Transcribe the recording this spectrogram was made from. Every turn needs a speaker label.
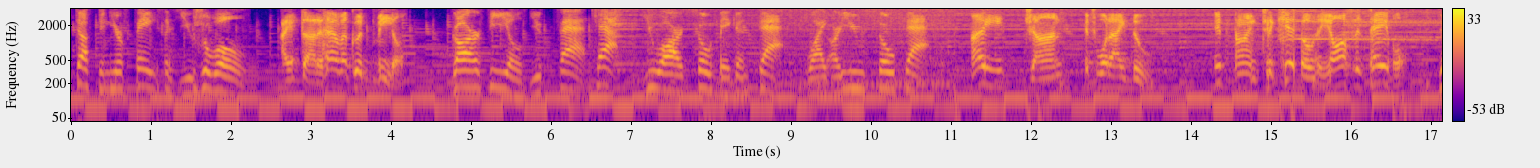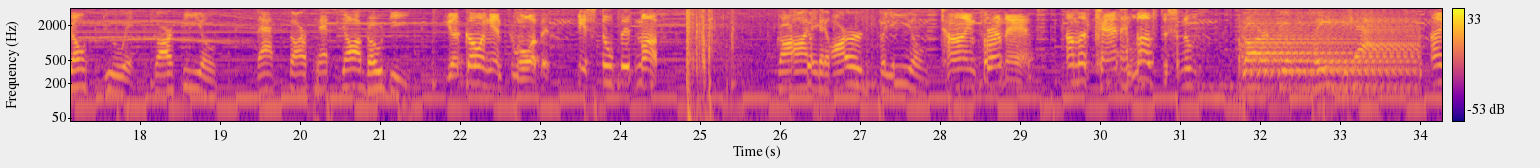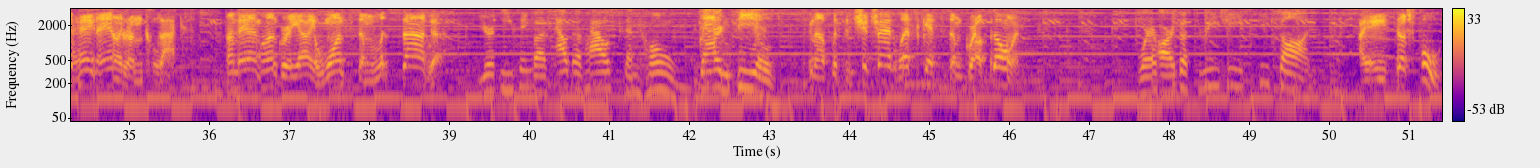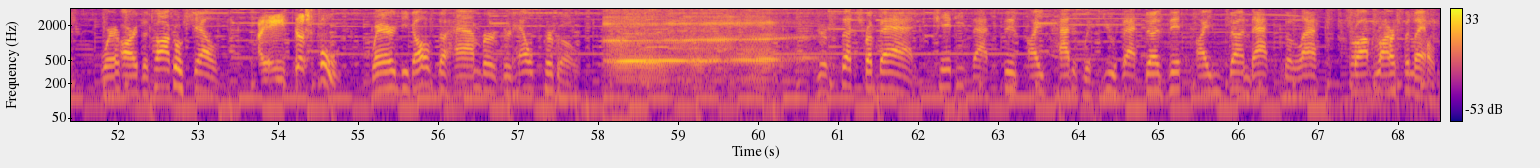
Speaker 1: stuffed in your face as usual.
Speaker 2: I gotta have a good meal.
Speaker 1: Garfield, you fat cat. You are so big and fat. Why are you so fat?
Speaker 2: I eat, John. It's what I do. It's time to kick Odie off the table.
Speaker 1: Don't do it, Garfield. That's our pet dog Odie.
Speaker 2: You're going into orbit, you stupid mutt.
Speaker 1: Garfield.
Speaker 2: Time for a nap. I'm a cat who loves to snooze.
Speaker 1: Garfield lazy cat.
Speaker 2: I hate alarm clocks. I'm man hungry, I want some lasagna.
Speaker 1: You're eating us out of house and home.
Speaker 3: Garfield.
Speaker 2: Enough with the chit chat, let's get some grub going.
Speaker 1: Where are the three cheese pizzas?
Speaker 2: I ate just food.
Speaker 1: Where are the taco shells?
Speaker 2: I ate just food.
Speaker 1: Where did all the hamburger helper go? You're such a bad kitty, that's it. I've had it with you, that does it. I'm done, that's the last straw, Garfield.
